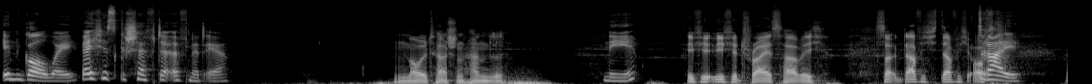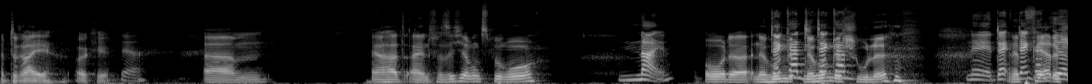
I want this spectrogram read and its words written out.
in Galway? Welches Geschäft eröffnet er? Maultaschenhandel. Nee, Wie viel, wie viel Tries habe ich? So, darf ich, darf ich oft? drei. Drei, okay. Ja. Ähm, er hat ein Versicherungsbüro Nein. oder eine, Hunde, an- eine denk an- Hundeschule, Nee, de eine denk an Pferdeschule.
